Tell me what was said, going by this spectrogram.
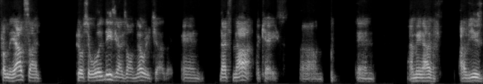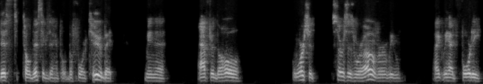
from the outside, people say, "Well, these guys all know each other," and that's not the case. Um, and I mean, I've I've used this told this example before too, but I mean, the, after the whole worship services were over, we I think we had forty.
